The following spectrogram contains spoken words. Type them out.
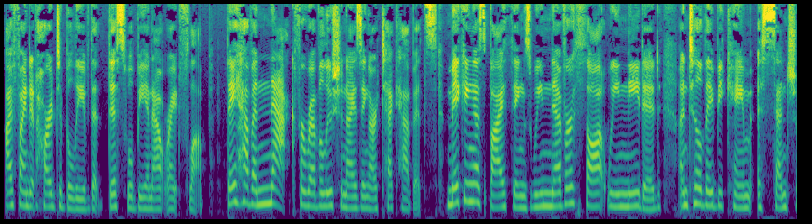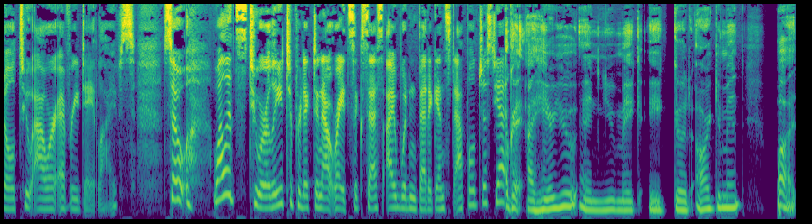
I find it hard to believe that this will be an outright flop. They have a knack for revolutionizing our tech habits, making us buy things we never thought we needed until they became essential to our everyday lives. So, while it's too early to predict an outright success, I wouldn't bet against Apple just yet. Okay, I hear you and you make a good argument. But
